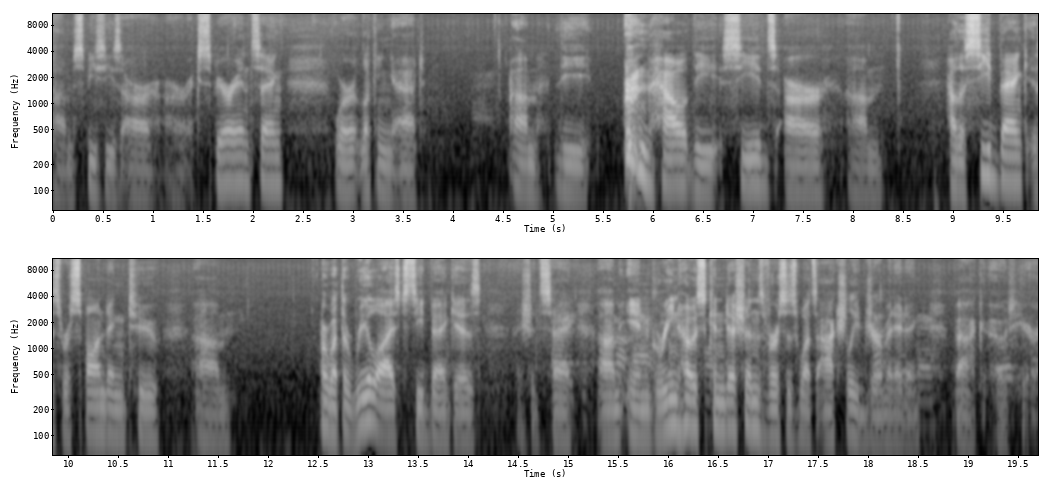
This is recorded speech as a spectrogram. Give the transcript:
um, species are, are experiencing. We're looking at um, the how the seeds are how the seed bank is responding to, um, or what the realized seed bank is, I should say, um, in greenhouse conditions versus what's actually germinating back out here.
